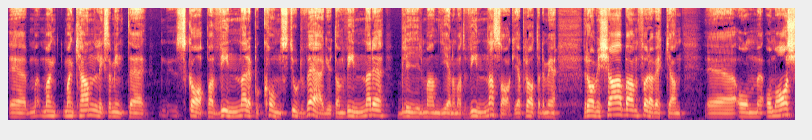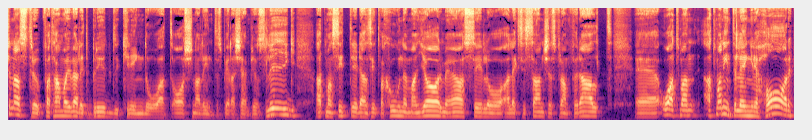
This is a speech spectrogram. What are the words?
eh, man, man kan liksom inte skapa vinnare på konstgjord väg utan vinnare blir man genom att vinna saker. Jag pratade med Rami Shaban förra veckan eh, om, om Arsenals trupp för att han var ju väldigt brydd kring då att Arsenal inte spelar Champions League, att man sitter i den situationen man gör med Özil och Alexis Sanchez framförallt eh, och att man, att man inte längre har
